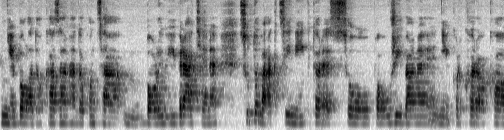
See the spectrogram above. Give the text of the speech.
nebola dokázaná, dokonca boli vyvrátené. Sú to vakcíny, ktoré sú používané niekoľko rokov,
